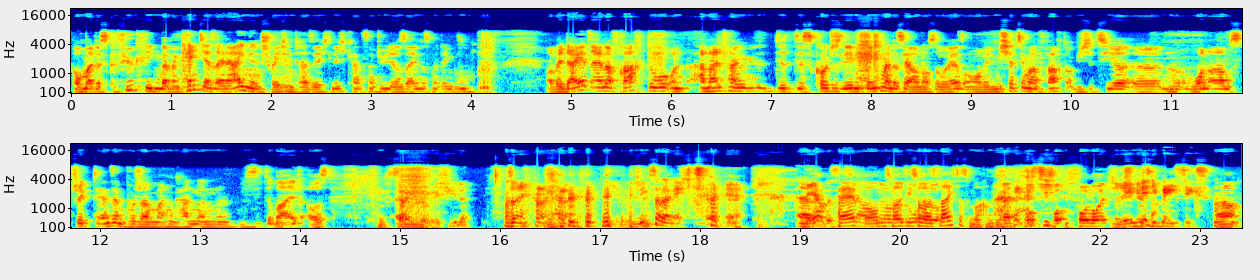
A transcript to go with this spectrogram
auch mal das Gefühl kriegen, weil man kennt ja seine eigenen Schwächen tatsächlich. Kann es natürlich auch sein, dass man denkt, uh, pff. aber wenn da jetzt einer fragt, du, und am Anfang de- des Coaches Lebens denkt man das ja auch noch so, ja, so, wenn mich jetzt jemand fragt, ob ich jetzt hier äh, einen One-Arm Strict Handstand Push-Up machen kann, dann sieht aber alt aus. Sag ich nur, wie viele. Also, links oder rechts? Nee, aber es ist Hä, ja warum sollte ich so, sowas also- Leichtes machen? Vor, vor, vor Leuten reden ist die Basics. Ja,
